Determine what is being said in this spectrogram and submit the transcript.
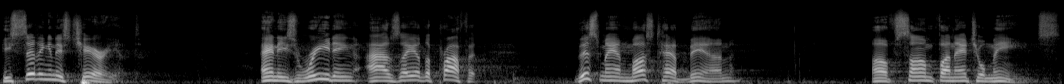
He's sitting in his chariot and he's reading Isaiah the prophet. This man must have been of some financial means.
